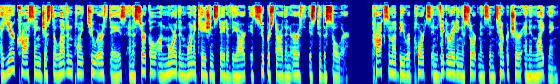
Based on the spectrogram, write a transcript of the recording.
a year crossing just 11.2 Earth days and a circle on more than one occasion state-of-the-art its superstar than Earth is to the solar. Proxima b reports invigorating assortments in temperature and in lightning,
